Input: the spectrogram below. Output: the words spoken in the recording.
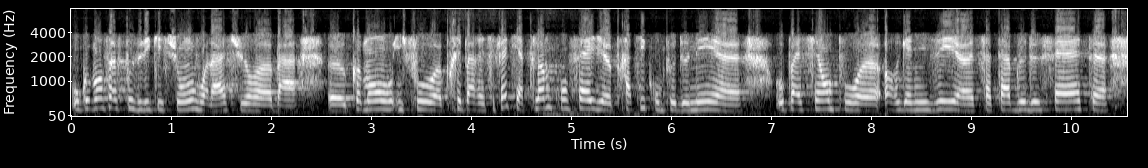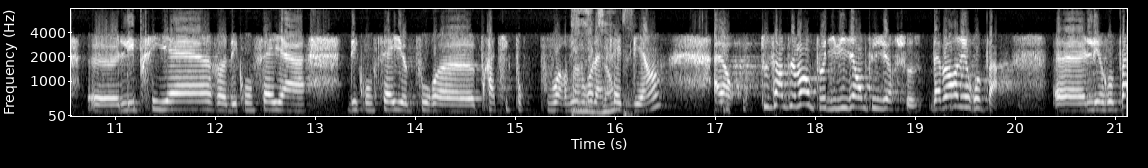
on commence à se poser des questions, voilà, sur bah, comment il faut préparer ces fêtes. Il y a plein de conseils pratiques qu'on peut donner aux patients pour organiser sa table de fête les prières, des conseils à des conseils pour euh, pratiques pour pouvoir vivre la fête bien. Alors tout simplement, on peut diviser en plusieurs choses. D'abord les repas. Euh, les repas,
